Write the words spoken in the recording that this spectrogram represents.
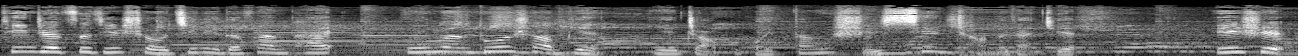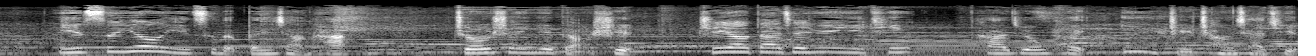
听着自己手机里的饭拍，无论多少遍也找不回当时现场的感觉。于是，一次又一次地奔向他。周深也表示，只要大家愿意听，他就会一直唱下去。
